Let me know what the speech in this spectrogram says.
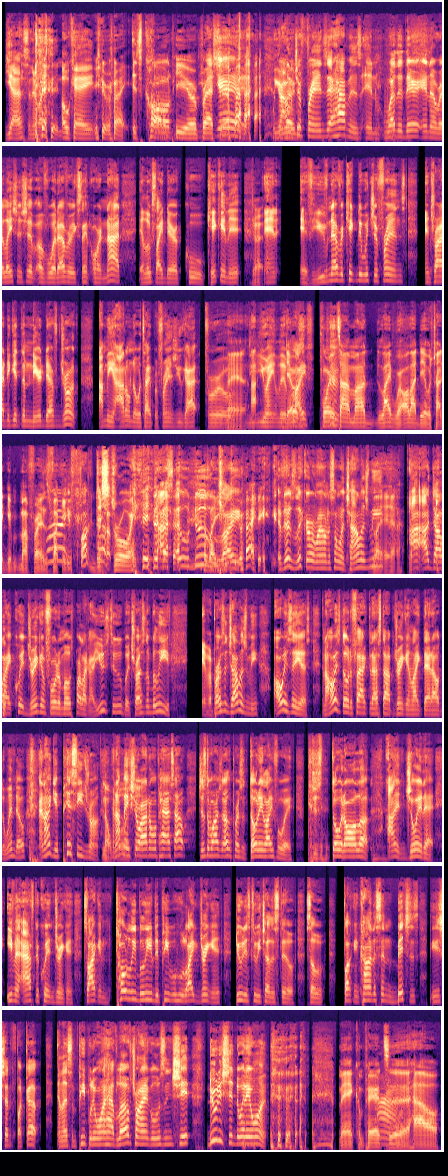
yes, and they're like, okay. You're right. It's Called called peer pressure. Yeah. when you're out with your friends, it happens, and whether they're in a relationship of whatever extent or not, it looks like they're cool kicking it. Right. And if you've never kicked it with your friends and tried to get them near death drunk, I mean, I don't know what type of friends you got for real. Man, You- I- you ain't lived there was a life. Point in time in my life where all I did was try to get my friends fucking Right, fucked up. destroyed. I still do. like, like, right. if there's liquor around and someone challenged me, Like, yeah. I, I just like quit drinking for the most part, like I used to. But trust and believe, if a person challenged me, I always say yes. And I always throw the fact that I stopped drinking like that out the window and I get pissy drunk. No and I make sure. I don't pass out just to watch the other person throw their life away. Just throw it all up. I enjoy that even after quitting drinking. So I can totally believe that people who like drinking do this to each other still. So fucking condescending bitches need to shut the fuck up and let some people that want to have love triangles and shit do this shit the way they want. Man, compared Mm. to how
